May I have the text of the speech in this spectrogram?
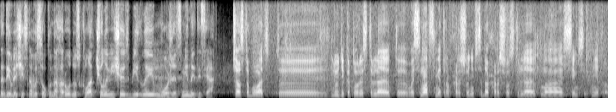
Не дивлячись на високу нагороду, склад чоловічої збірної може змінитися. Часто бывают э, люди, которые стреляют э, 18 метров хорошо, не всегда хорошо стреляют на 70 метров.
